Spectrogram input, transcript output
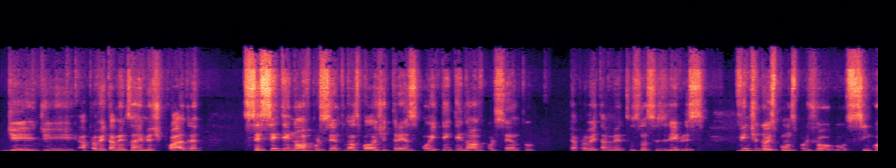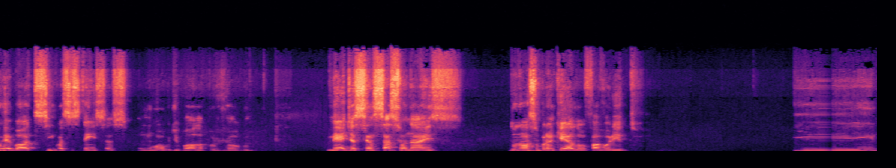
de, de aproveitamentos arremesso de quadra, 69% nas bolas de três, 89% de aproveitamento dos lances livres, 22 pontos por jogo, 5 rebotes, 5 assistências, um roubo de bola por jogo. Médias sensacionais do nosso branquelo favorito. E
